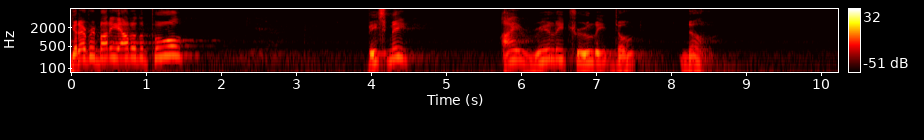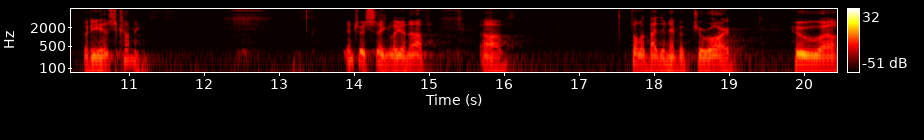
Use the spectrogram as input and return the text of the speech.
get everybody out of the pool? Beats me. I really, truly don't know. But he is coming. Interestingly enough, uh, fellow by the name of Grizzard, who uh,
